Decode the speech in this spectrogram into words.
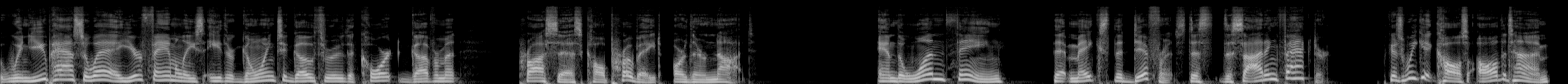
when you pass away, your family's either going to go through the court government process called probate or they're not. And the one thing that makes the difference, this deciding factor, because we get calls all the time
